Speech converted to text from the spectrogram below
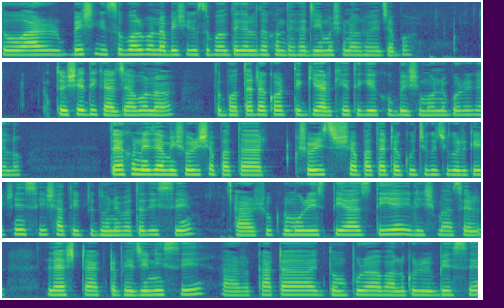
তো আর বেশি কিছু বলব না, বেশি কিছু বলতে গেলে তখন দেখা যায় ইমোশনাল হয়ে যাব। তো সেদিকে আর যাব না, তো ভর্তাটা করতে গিয়ে আর খেতে গিয়ে খুব বেশি মনে পড়ে গেল। তো এখন এই যে আমি সরিষা পাতা সরিষা পাতাটা কুচি কুচি করে কেটে নিয়েছি সাথে একটু ধনে পাতা দিচ্ছি আর শুকনো মরিচ, পেঁয়াজ দিয়ে ইলিশ মাছের লেজটা একটা ভেজে নিছি আর কাটা একদম পুরা ভালো করে বেছে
